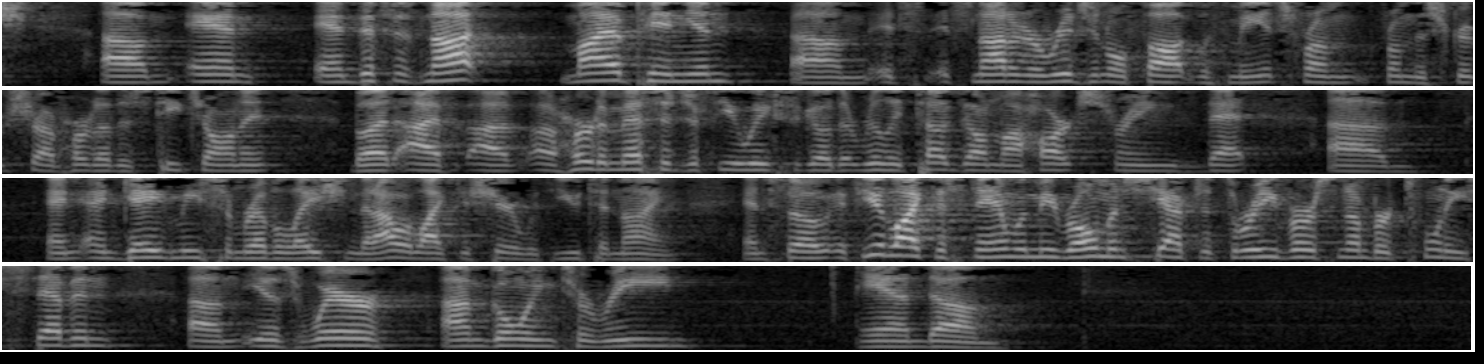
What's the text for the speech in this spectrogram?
Um, and and this is not my opinion. Um, it's it's not an original thought with me. It's from from the scripture. I've heard others teach on it, but I've I've heard a message a few weeks ago that really tugged on my heartstrings that um, and and gave me some revelation that I would like to share with you tonight. And so, if you'd like to stand with me, Romans chapter three, verse number twenty-seven um, is where I'm going to read, and. Um,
